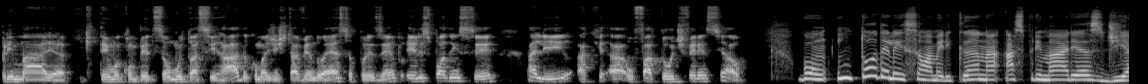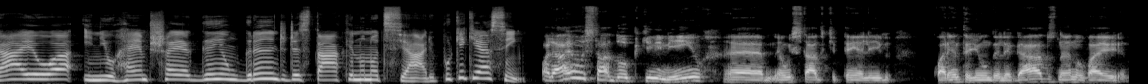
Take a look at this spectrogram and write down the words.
primária que tem uma competição muito acirrada, como a gente está vendo essa, por exemplo, eles podem ser ali a, a, o fator diferencial. Bom, em toda eleição americana, as primárias de Iowa e New Hampshire ganham grande destaque no noticiário. Por que, que é assim? Olha, Iowa é um estado pequenininho, é, é um estado que tem ali 41 delegados, né, não vai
